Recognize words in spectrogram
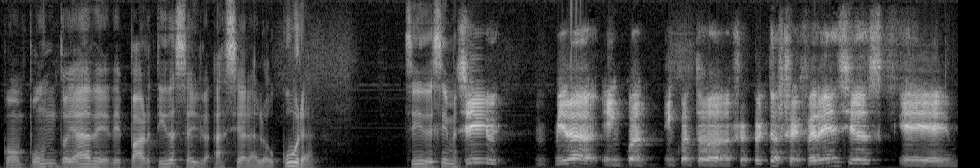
como punto ya de, partida hacia, la locura. Sí, decime. Sí, mira, en, en cuanto a respecto a referencias, eh,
